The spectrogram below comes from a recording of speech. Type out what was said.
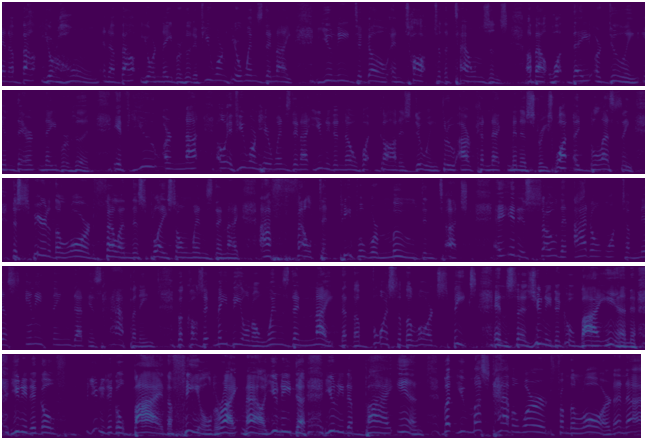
and about your home and about your neighborhood. If you weren't here Wednesday night, you need to go and talk to the Townsends about what they are doing in their neighborhood. If you are not, oh, if you weren't here Wednesday night, you need to know what God is doing through our Connect ministries. What a blessing. The Spirit of the Lord fell in this place on Wednesday night. I felt it. People were moved and touched. It is so that I don't want to miss anything that is happening because it may be on a Wednesday night that the voice of the Lord speaks and says, You need to go buy in. You need to go you need to go buy the field right now. You need to you need to buy in. But you must have a word from the Lord. And I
